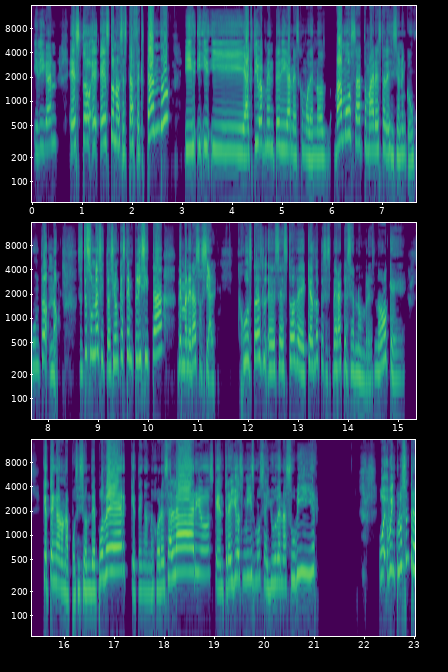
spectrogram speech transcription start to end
y digan, esto, e, esto nos está afectando y, y, y, activamente digan, es como de, nos vamos a tomar esta decisión en conjunto. No, esta es una situación que está implícita de manera social. Justo es, es esto de qué es lo que se espera que sean hombres, ¿no? Que, que tengan una posición de poder, que tengan mejores salarios, que entre ellos mismos se ayuden a subir. O, o incluso entre,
